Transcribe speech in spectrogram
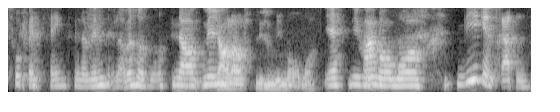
trofast fan, eller ven, eller hvad hedder sådan noget. Nå, men Shout out, ligesom min mormor. ja, lige Hej mormor. Weekendretten.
